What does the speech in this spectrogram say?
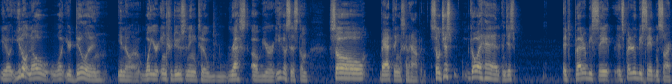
you know, you don't know what you're doing you know, what you're introducing to the rest of your ecosystem. So bad things can happen. So just go ahead and just it's better be safe. It's better to be safe than sorry.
